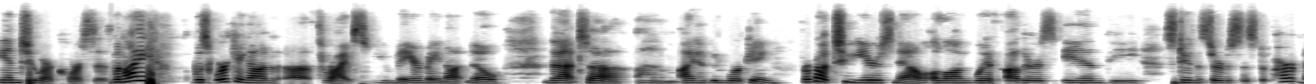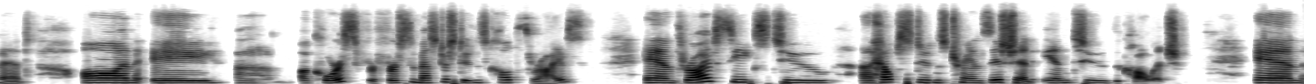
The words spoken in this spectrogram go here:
into our courses. When I was working on uh, Thrives, you may or may not know that uh, um, I have been working for about two years now, along with others in the Student Services Department, on a, um, a course for first semester students called Thrives. And Thrive seeks to uh, help students transition into the college. And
